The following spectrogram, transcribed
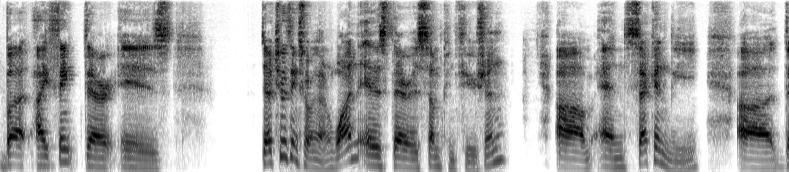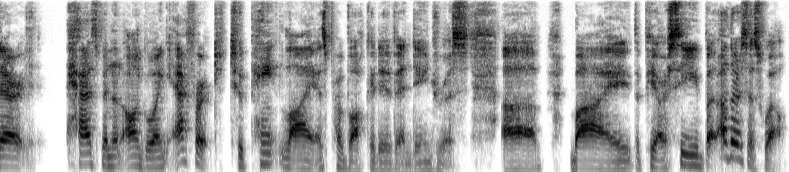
but I think there is there are two things going on. One is there is some confusion, um, and secondly, uh, there has been an ongoing effort to paint Lai as provocative and dangerous uh, by the PRC, but others as well.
